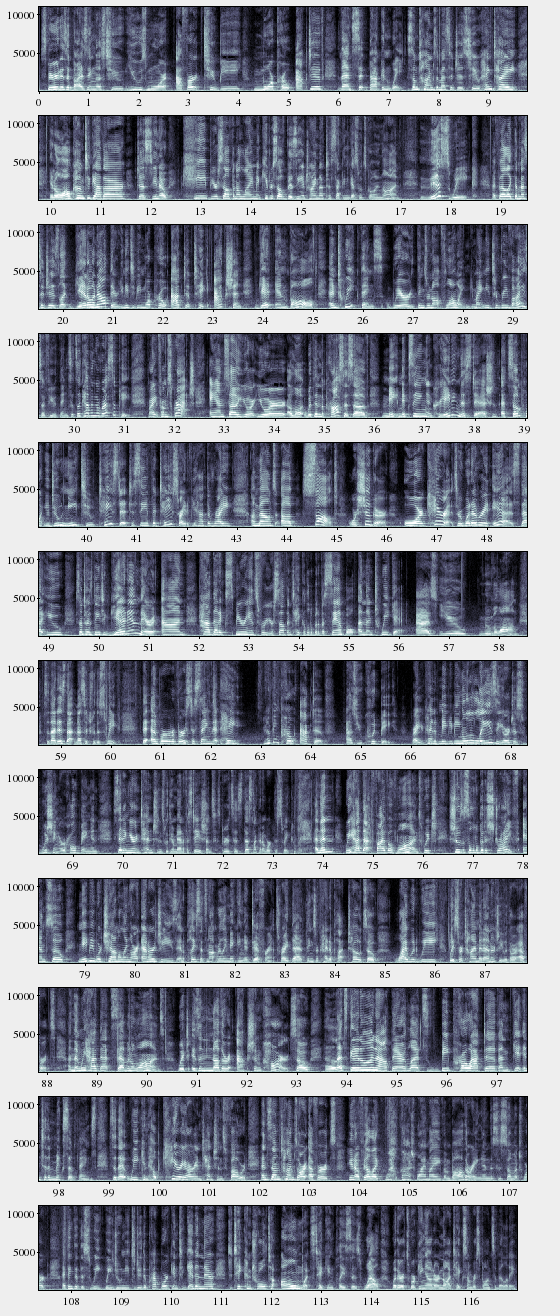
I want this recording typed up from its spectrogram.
Spirit is advising us to use more effort to be more proactive than sit back and wait. Sometimes the message is to hang tight, it'll all come together. Just, you know, keep yourself in alignment, keep yourself busy, and try not to second guess what's going on. This week, I felt like the message is like, get on out there. You need to be more proactive, take action, get involved, and tweak things where things are not flowing. You might need to revise a few things. It's like having a recipe, right, from scratch. And so you're you're a lot within the process of mixing and creating this dish. At some point, you do need to taste it to see if it tastes right. If you have the right amounts of salt or sugar or carrots or whatever it is that you sometimes need to get in there and have that experience for yourself and take a little bit of a sample and then tweak it as you move along. So that is that message for this week. The Emperor reversed is saying that, hey, you're not being proactive as you could be right? You're kind of maybe being a little lazy or just wishing or hoping and setting your intentions with your manifestations. Spirit says that's not going to work this week. And then we had that Five of Wands, which shows us a little bit of strife. And so maybe we're channeling our energies in a place that's not really making a difference, right? That things are kind of plateaued. So why would we waste our time and energy with our efforts? And then we had that Seven of Wands, which is another action card. So let's get on out there. Let's be proactive and get into the mix of things so that we can help carry our intentions forward. And sometimes our efforts, you know, feel like, well, gosh, why am I even bothering? And this is so much work. I think that this week we do need to do the prep work and to get in there, to take control, to own what's taking place as well, whether it's working out or not, take some responsibility.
